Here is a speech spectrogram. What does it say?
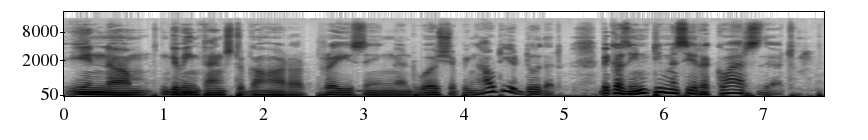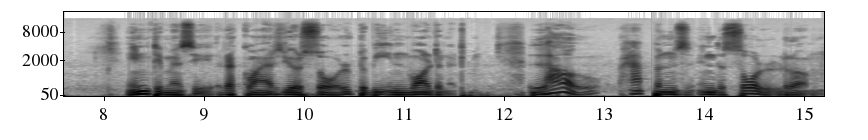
in um, giving thanks to God or praising and worshiping. How do you do that? Because intimacy requires that. Intimacy requires your soul to be involved in it. Love happens in the soul realm.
